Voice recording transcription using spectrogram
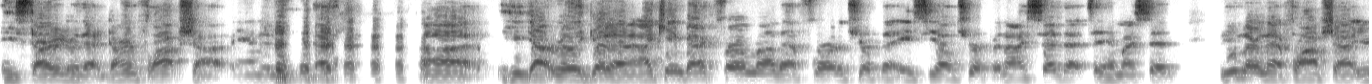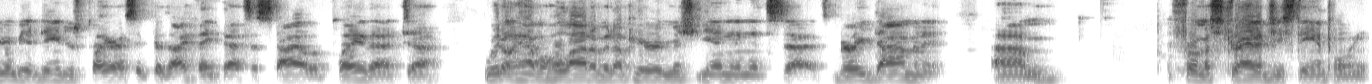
he started with that darn flop shot, and that, uh, he got really good at it. I came back from uh, that Florida trip, that ACL trip, and I said that to him. I said, "You learn that flop shot, you're going to be a dangerous player." I said because I think that's a style of play that uh, we don't have a whole lot of it up here in Michigan, and it's uh, it's very dominant. Um, from a strategy standpoint.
